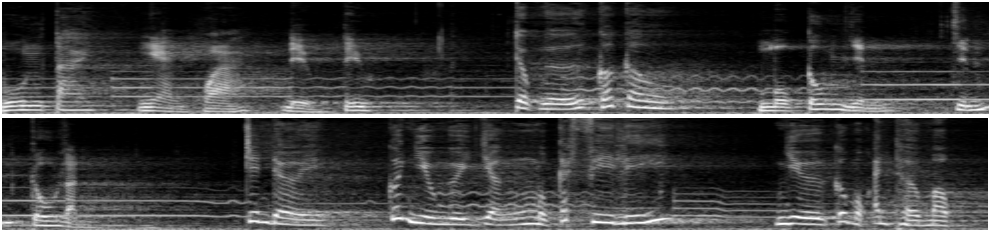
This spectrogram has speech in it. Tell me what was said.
Buông tay ngàn hỏa đều tiêu. Tục ngữ có câu một câu nhịn chín câu lành. Trên đời có nhiều người giận một cách phi lý như có một anh thợ mộc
